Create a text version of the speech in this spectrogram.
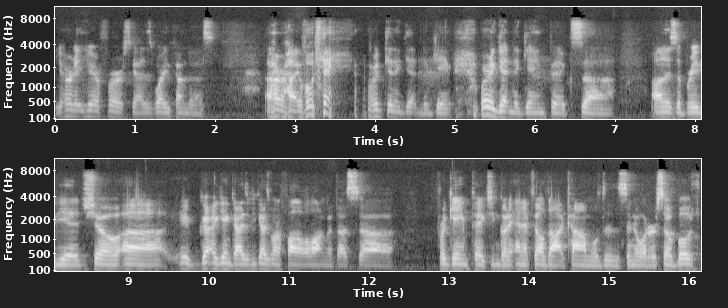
you heard it here first, guys. This is why you come to us. All right, get, we're gonna get into game. We're gonna get into game picks uh, on this abbreviated show. Uh, again, guys, if you guys want to follow along with us, uh, for game picks, you can go to NFL.com. We'll do this in order. So both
